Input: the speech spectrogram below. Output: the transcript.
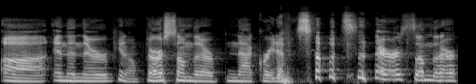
Uh, and then there, you know, there are some that are not great episodes, and there are some that are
